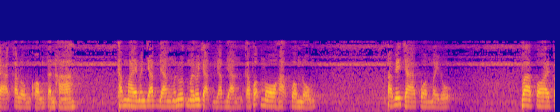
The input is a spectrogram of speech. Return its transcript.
จากอารมณ์ของตัณหาทำไมมันยับยัง้งมนุษย์ไม่รู้จักยับยัง้งก็เพราะโมหะความหลง อวิชชาความไม่รู้ ว่าปล่อยไป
